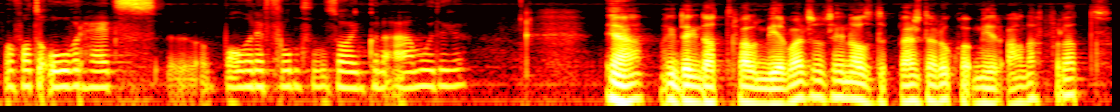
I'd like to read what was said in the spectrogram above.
of wat de overheid eh, op allerlei fronten zou kunnen aanmoedigen? Ja, ik denk dat het wel meerwaarde zou zijn als de pers daar ook wat meer aandacht voor had.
